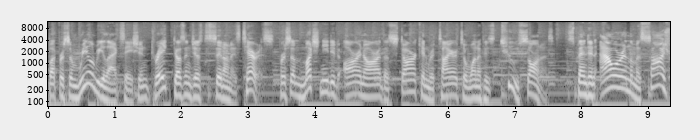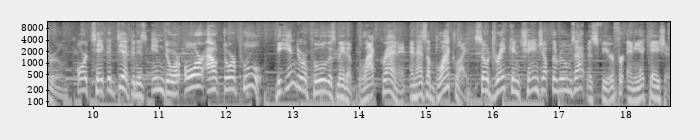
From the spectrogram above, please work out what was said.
But for some real relaxation, Drake doesn't just sit on his terrace. For some much-needed R&R, the star can retire to one of his two saunas, spend an hour in the massage room, or take a dip in his indoor or outdoor pool. The indoor pool is made of black granite and has a black light, so Drake can change up the room's atmosphere for any occasion.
